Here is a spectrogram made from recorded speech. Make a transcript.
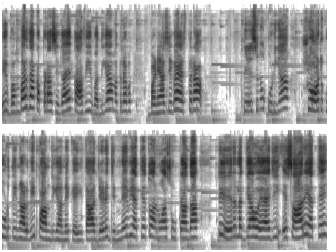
ਇਹ ਬੰਬਰ ਦਾ ਕੱਪੜਾ ਸੀਗਾ, ਇਹ ਕਾਫੀ ਵਧੀਆ ਮਤਲਬ ਬਣਿਆ ਸੀਗਾ ਇਸ ਤਰ੍ਹਾਂ। ਤੇ ਇਸ ਨੂੰ ਕੁੜੀਆਂ ਸ਼ਾਰਟ ਕੁੜਤੀ ਨਾਲ ਵੀ ਪਾਉਂਦੀਆਂ ਨੇ ਕਈ ਤਾਂ, ਜਿਹੜੇ ਜਿੰਨੇ ਵੀ ਇੱਥੇ ਤੁਹਾਨੂੰ ਆ ਸੂਟਾਂ ਦਾ ਢੇਰ ਲੱਗਿਆ ਹੋਇਆ ਹੈ ਜੀ, ਇਹ ਸਾਰੇ ਇੱਥੇ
